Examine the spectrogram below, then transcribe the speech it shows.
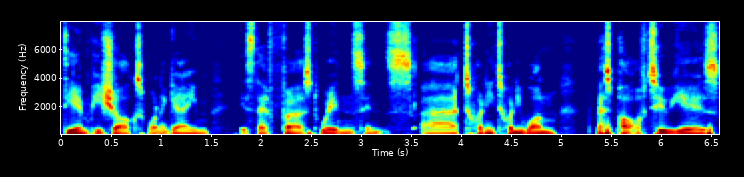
DMP Sharks won a game. It's their first win since uh, 2021, best part of two years.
